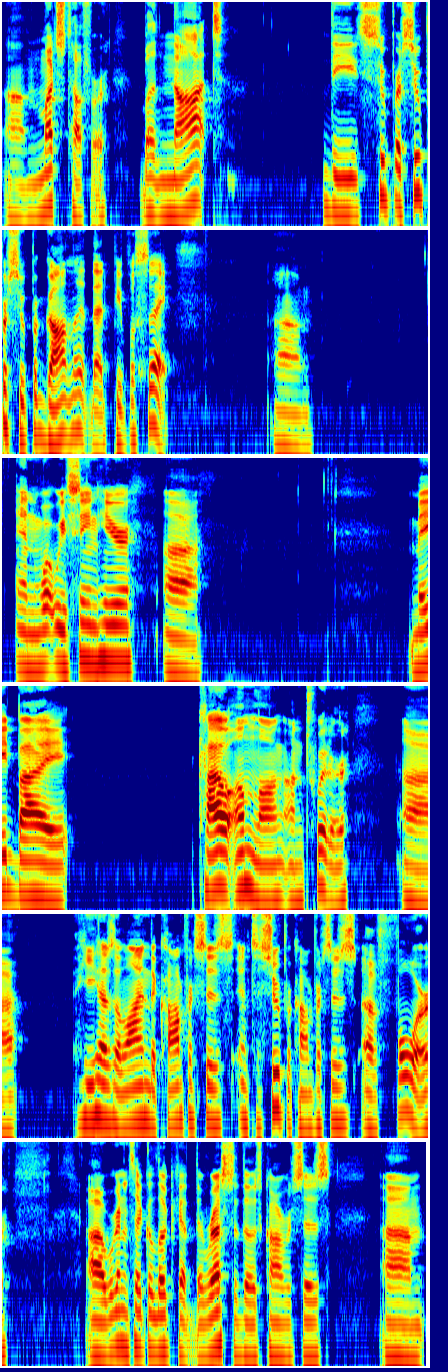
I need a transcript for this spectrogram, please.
um, much tougher, but not the super, super, super gauntlet that people say. Um, and what we've seen here, uh, made by Kyle Umlong on Twitter, uh, he has aligned the conferences into super conferences of four. Uh, we're going to take a look at the rest of those conferences. Um,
